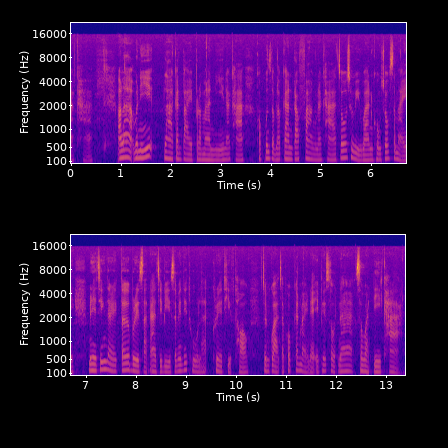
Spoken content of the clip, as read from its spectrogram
นะคะ เอาล่ะ วันนี้ลากันไปประมาณนี้นะคะ ขอบคุณสำหรับการรับฟังนะคะ โจ้ ฉวีวรรณ คงโชคสมัย Managing Director บริษัท RGB 72 และ Creative Talk จนกว่าจะพบกันใหม่ใน episode หน้า สวัสดีค่ะ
